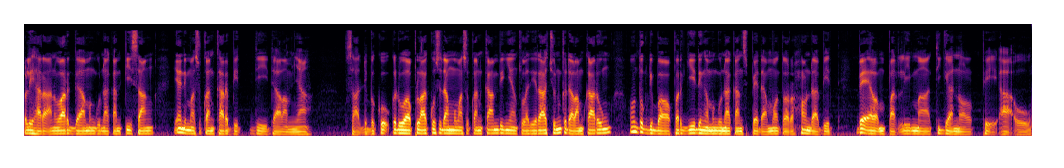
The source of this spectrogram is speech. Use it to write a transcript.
peliharaan warga menggunakan pisang yang dimasukkan karbit di dalamnya. Saat dibekuk, kedua pelaku sedang memasukkan kambing yang telah diracun ke dalam karung untuk dibawa pergi dengan menggunakan sepeda motor Honda Beat BL4530 PAO.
